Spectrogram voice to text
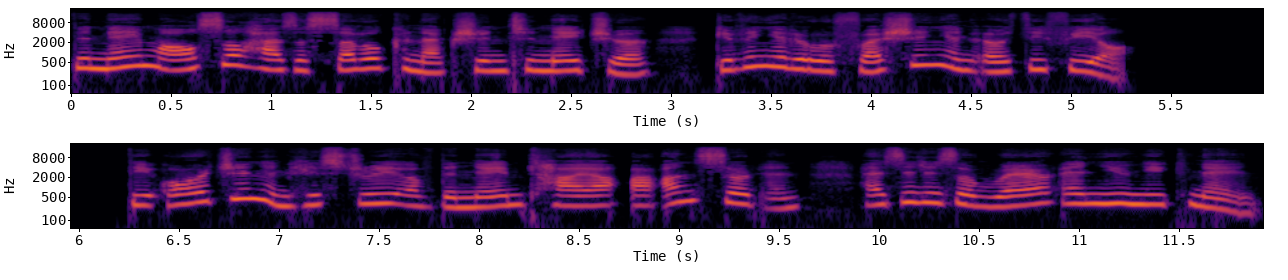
The name also has a subtle connection to nature, giving it a refreshing and earthy feel. The origin and history of the name Teyah are uncertain, as it is a rare and unique name.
